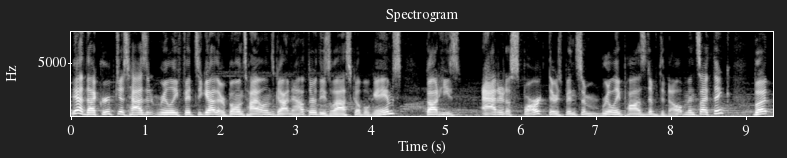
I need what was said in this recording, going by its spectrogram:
yeah, that group just hasn't really fit together. Bones Hyland's gotten out there these last couple games. Thought he's added a spark. There's been some really positive developments, I think. But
